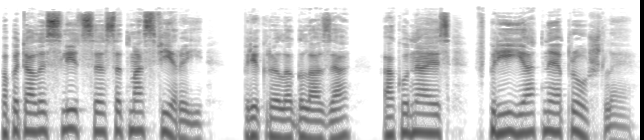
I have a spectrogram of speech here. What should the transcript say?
Попыталась слиться с атмосферой, прикрыла глаза, окунаясь в приятное прошлое.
